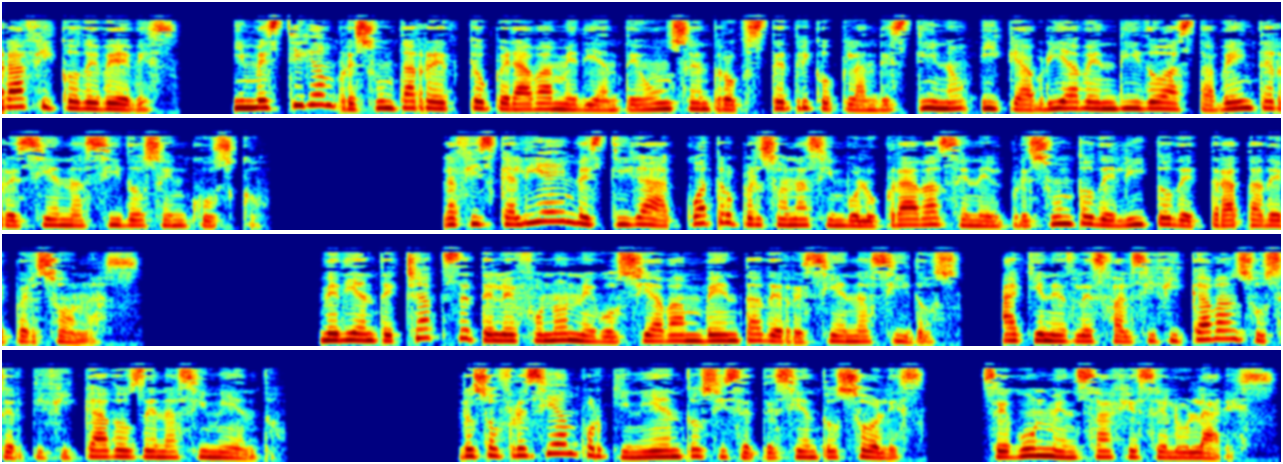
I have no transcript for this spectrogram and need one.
Tráfico de bebés. Investigan presunta red que operaba mediante un centro obstétrico clandestino y que habría vendido hasta 20 recién nacidos en Cusco. La Fiscalía investiga a cuatro personas involucradas en el presunto delito de trata de personas. Mediante chats de teléfono negociaban venta de recién nacidos, a quienes les falsificaban sus certificados de nacimiento. Los ofrecían por 500 y 700 soles, según mensajes celulares.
